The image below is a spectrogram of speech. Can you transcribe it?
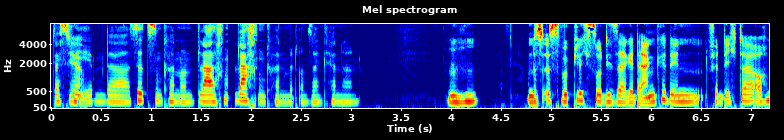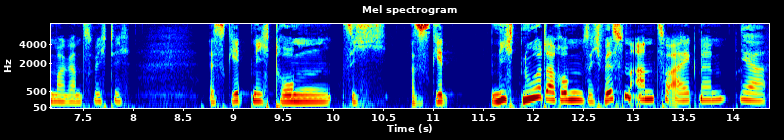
dass wir ja. eben da sitzen können und lachen, lachen können mit unseren Kindern. Mhm. Und es ist wirklich so dieser Gedanke, den finde ich da auch immer ganz wichtig. Es geht nicht drum, sich, also es geht nicht nur darum, sich Wissen anzueignen. Ja.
